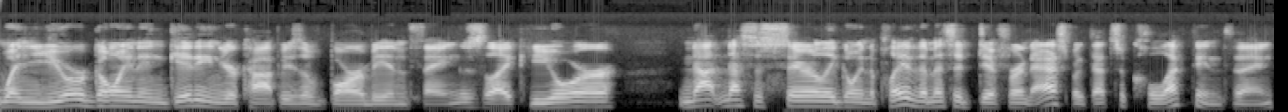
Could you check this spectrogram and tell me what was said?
when you're going and getting your copies of Barbie and things, like you're not necessarily going to play them. It's a different aspect. That's a collecting thing,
